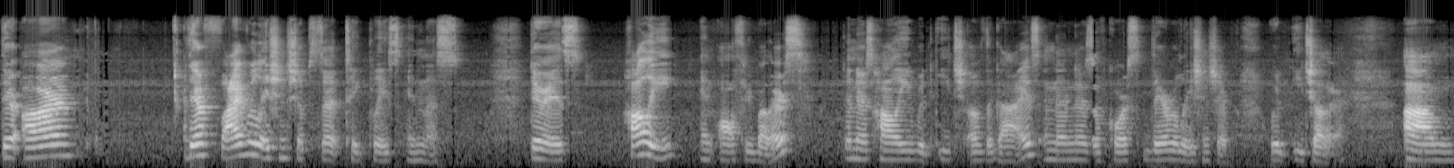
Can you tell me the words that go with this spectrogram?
There are, there are five relationships that take place in this. There is Holly and all three brothers. Then there's Holly with each of the guys. And then there's, of course, their relationship with each other. Um,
